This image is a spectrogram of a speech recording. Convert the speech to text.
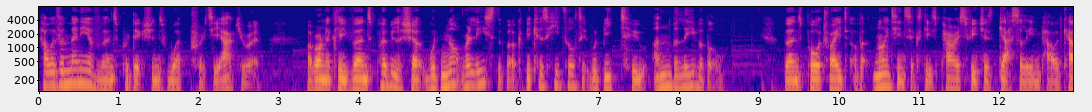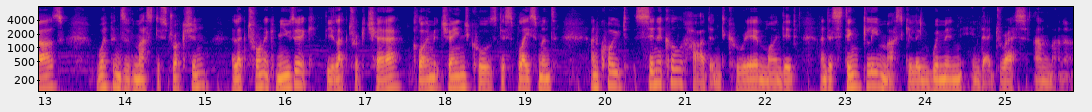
however many of Verne's predictions were pretty accurate. Ironically, Verne's publisher would not release the book because he thought it would be too unbelievable. Verne's portrait of 1960s Paris features gasoline-powered cars, weapons of mass destruction, electronic music, the electric chair, climate change caused displacement, and quote, cynical, hardened, career minded, and distinctly masculine women in their dress and manner.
